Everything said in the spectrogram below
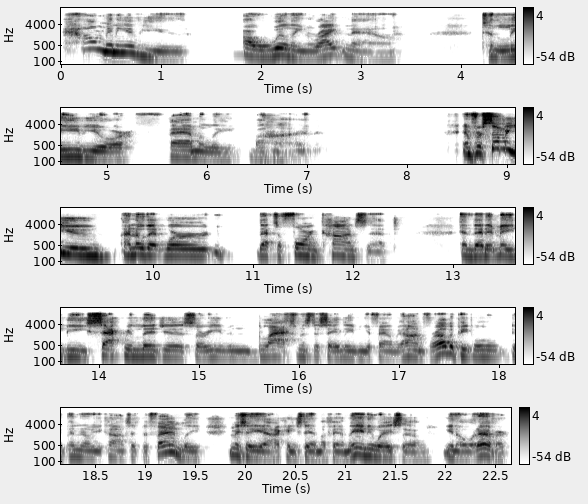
How many of you are willing right now to leave your family behind. And for some of you, I know that word, that's a foreign concept, and that it may be sacrilegious or even blasphemous to say leaving your family behind. For other people, depending on your concept of family, you may say, Yeah, I can't stand my family anyway, so, you know, whatever.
